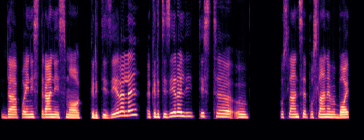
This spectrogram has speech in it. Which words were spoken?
da po eni strani smo kritizirali, tiste. Uh, Poslance, poslane v boj,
